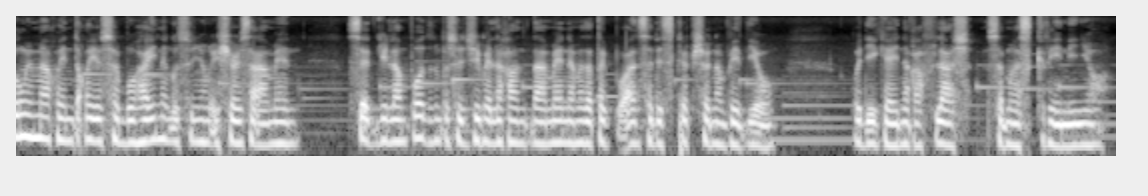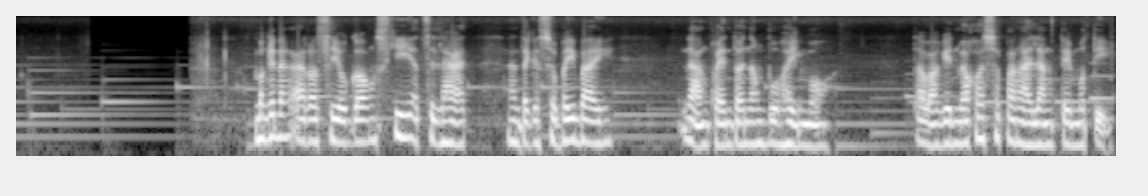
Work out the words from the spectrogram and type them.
Kung may mga kwento kayo sa buhay na gusto nyong i-share sa amin, send nyo lang po dun po sa Gmail account namin na matatagpuan sa description ng video o di kayo naka-flash sa mga screen ninyo. Magandang araw sa iyo Gongski at sa lahat ng taga-subaybay na ang kwento ng buhay mo. Tawagin mo ako sa pangalang Timothy.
